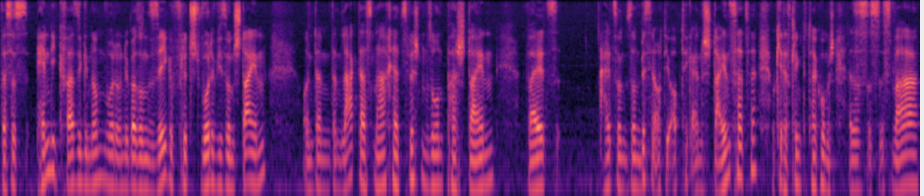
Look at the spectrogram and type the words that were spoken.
dass das Handy quasi genommen wurde und über so einen See geflitscht wurde wie so ein Stein. Und dann, dann lag das nachher zwischen so ein paar Steinen, weil es halt so, so ein bisschen auch die Optik eines Steins hatte. Okay, das klingt total komisch. Also es, es, es war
